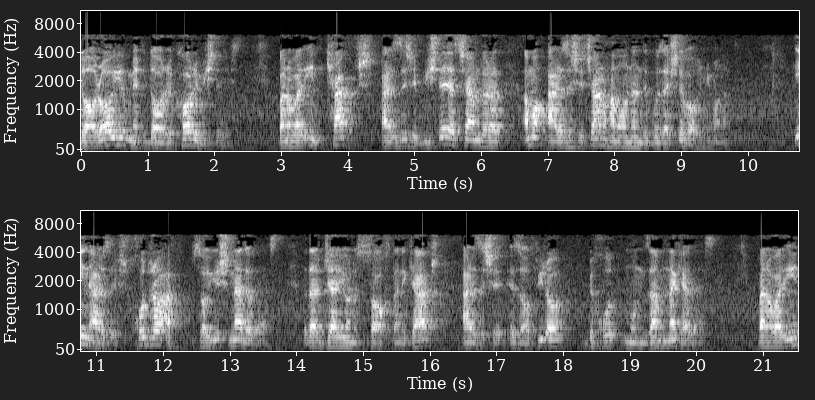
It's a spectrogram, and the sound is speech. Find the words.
دارای مقدار کار بیشتری است. بنابراین کفش ارزش بیشتری از چرم دارد اما ارزش چرم همانند گذشته باقی میماند. این ارزش خود را افزایش نداده است و در جریان ساختن کفش ارزش اضافی را به خود منظم نکرده است. بنابراین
